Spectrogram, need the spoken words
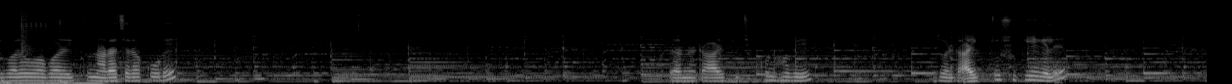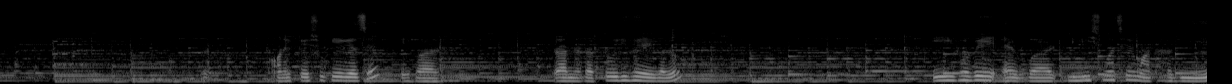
এবারেও আবার একটু নাড়াচাড়া করে রান্নাটা আর কিছুক্ষণ হবে। জলটা আর একটু শুকিয়ে গেলে অনেকটাই শুকিয়ে গেছে, এবার রান্নাটা তৈরি হয়ে গেল। এইভাবে একবার ইলিশ মাছের মাথা দিয়ে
